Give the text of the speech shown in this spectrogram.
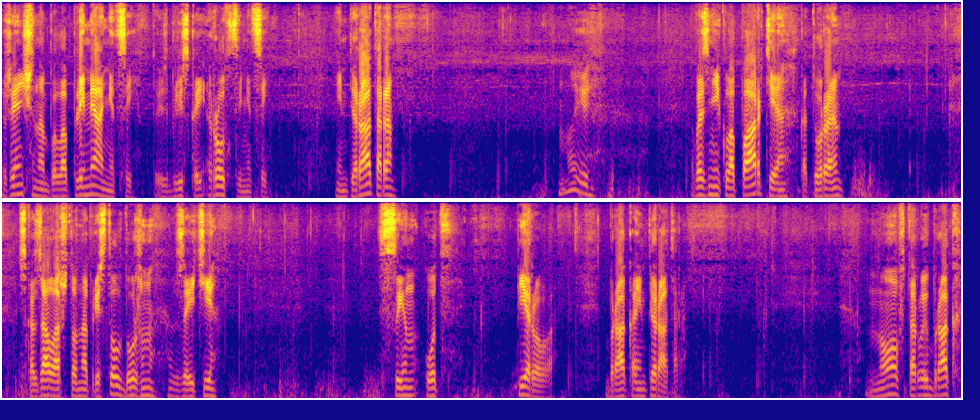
женщина была племянницей, то есть близкой родственницей императора. Ну и возникла партия, которая сказала, что на престол должен зайти сын от первого брака императора. Но второй брак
